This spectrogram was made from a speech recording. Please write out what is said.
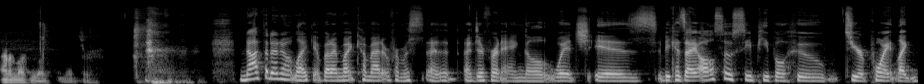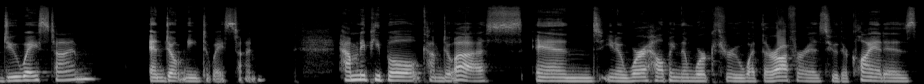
I don't know if you like the answer. Not that I don't like it, but I might come at it from a, a, a, different angle, which is because I also see people who, to your point, like do waste time and don't need to waste time. How many people come to us and, you know, we're helping them work through what their offer is, who their client is.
